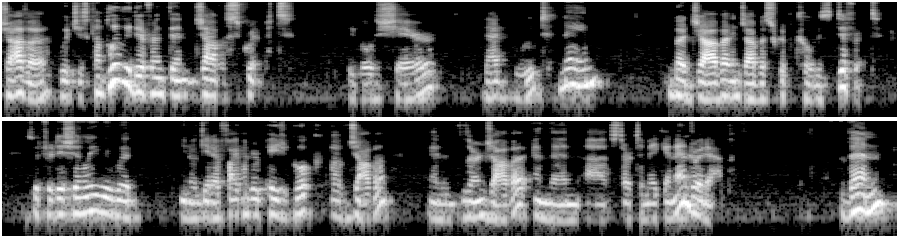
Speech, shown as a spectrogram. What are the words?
Java, which is completely different than JavaScript. We both share that root name, but Java and JavaScript code is different. So traditionally we would you know, get a 500-page book of Java and learn Java and then uh, start to make an Android app. Then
